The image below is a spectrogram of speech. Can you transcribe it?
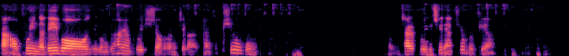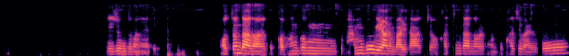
아, 어, 보인다. 네이버 지금 좀 화면 보이시죠? 그럼 제가 일단 좀 키우고 잘 보이게 최대한 키워볼게요. 이 정도만 해야 되겠다. 어떤 단어 해볼까? 방금 그 반복이라는 말이 나왔죠. 같은 단어를 반복하지 말고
